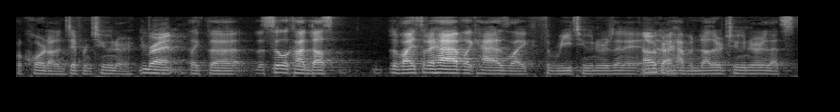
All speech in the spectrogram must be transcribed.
record on a different tuner. Right, like the the silicon dust device that I have like has like three tuners in it, and then I have another tuner that's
